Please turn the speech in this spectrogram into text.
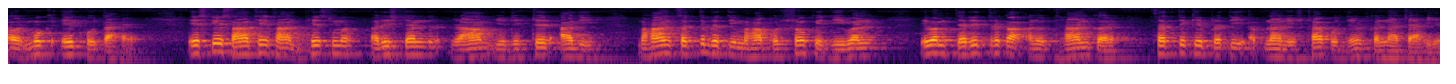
और मुख एक होता है। इसके साथ ही साथ भीष्म, हरिश्चंद्र, राम, युधिष्ठिर आदि महान सत्यव्रती महापुरुषों के जीवन एवं चरित्र का अनुध्यान कर सत्य के प्रति अपना निष्ठा को दृढ़ करना चाहिए।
